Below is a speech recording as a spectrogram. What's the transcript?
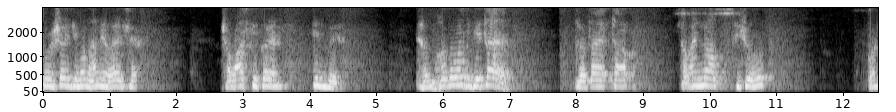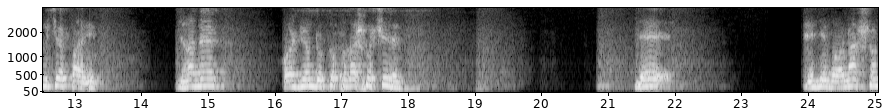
পুরুষের জীবনহানি হয়েছে। সমাজ কি করে জিতবে? এখন ভগবত গীতায় তার একটা সামান্য কিছু পরিচয় পাই, যেখানে অর্জুন দুঃখ প্রকাশ করছিলেন যে এই যে বর্ণাশ্রম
